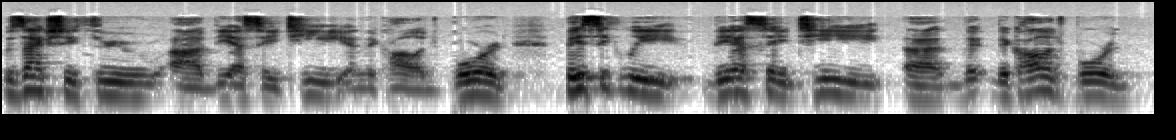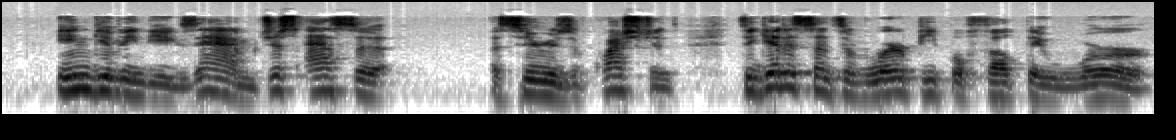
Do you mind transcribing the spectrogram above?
was actually through uh, the SAT and the College Board. Basically, the SAT, uh, the, the, College Board, in giving the exam, just asked a, a series of questions to get a sense of where people felt they were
